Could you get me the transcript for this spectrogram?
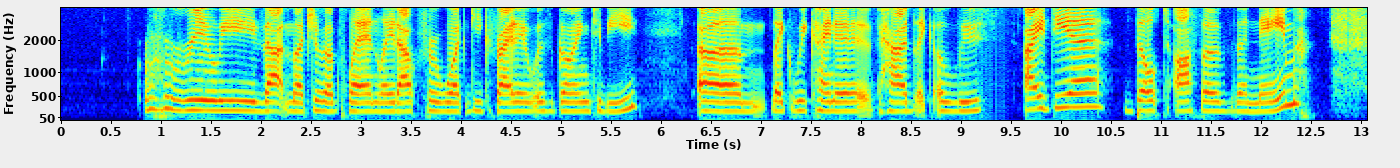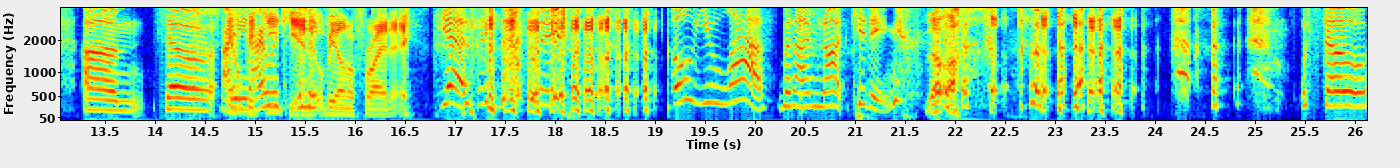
really that much of a plan laid out for what geek friday was going to be um like we kind of had like a loose idea built off of the name um so i mean be i would say and it'll be on a Friday. yes exactly oh you laugh but i'm not kidding so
